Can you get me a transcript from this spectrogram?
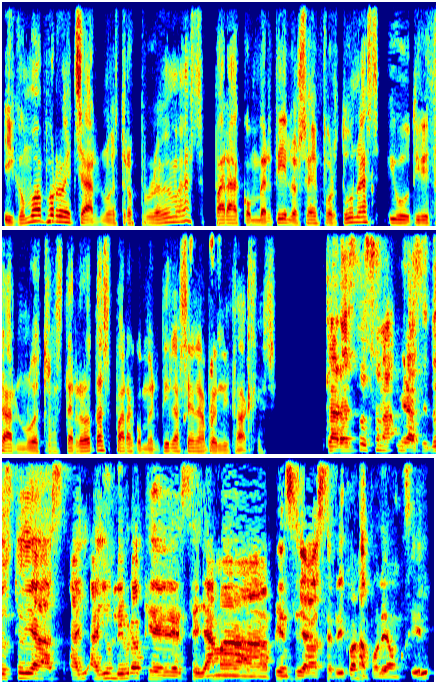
¿Y cómo aprovechar nuestros problemas para convertirlos en fortunas y utilizar nuestras derrotas para convertirlas en aprendizajes? Claro, esto es. Mira, si tú estudias... Hay, un libro que se llama Piensa y ser rico, Napoleón Hill,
